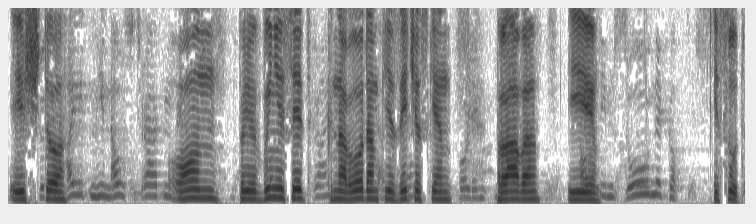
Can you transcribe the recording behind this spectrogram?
и что Он вынесет к народам, к языческим право и, и суд.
